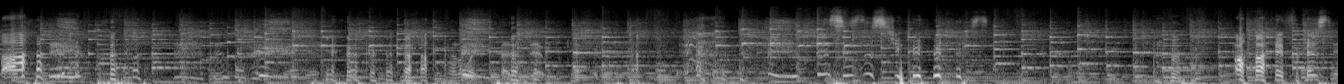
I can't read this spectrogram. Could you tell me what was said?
All Kind of like that's it. You can't. this is the stupidest. oh, I pressed the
